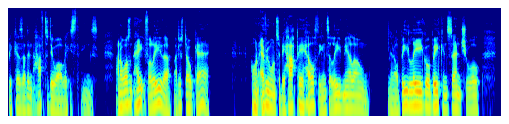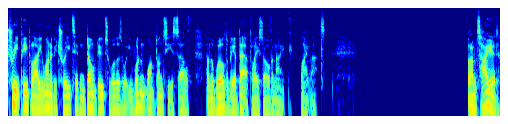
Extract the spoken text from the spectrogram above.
because I didn't have to do all these things. And I wasn't hateful either. I just don't care. I want everyone to be happy, healthy, and to leave me alone. You know, be legal, be consensual, treat people how you want to be treated, and don't do to others what you wouldn't want done to yourself, and the world will be a better place overnight, like that. But I'm tired.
